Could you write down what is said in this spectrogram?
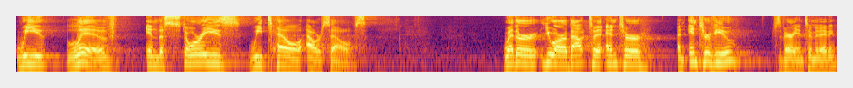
We live in the stories we tell ourselves. Whether you are about to enter an interview, which is very intimidating,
